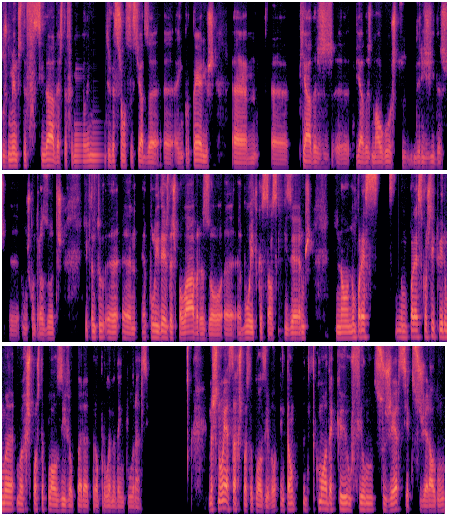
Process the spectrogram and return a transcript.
Os momentos de felicidade desta família muitas vezes são associados a, a- a impropérios, a, a piadas, piadas de mau gosto dirigidas uns contra os outros, e portanto a, a- polidez das palavras ou a, a boa educação, se quisermos, não, não, parece, não me parece constituir uma, uma resposta plausível para, para o problema da intolerância. Mas se não é essa a resposta plausível, então de que modo é que o filme sugere, se é que sugere algum,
